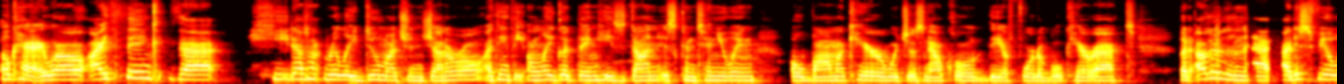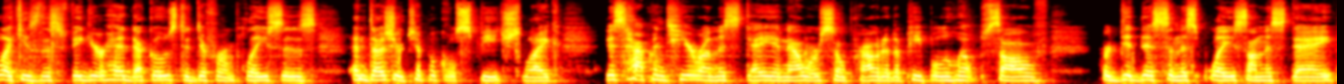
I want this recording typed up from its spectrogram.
Okay, well, I think that he doesn't really do much in general. I think the only good thing he's done is continuing Obamacare, which is now called the Affordable Care Act. But other than that, I just feel like he's this figurehead that goes to different places and does your typical speech like, this happened here on this day, and now we're so proud of the people who helped solve or did this in this place on this day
